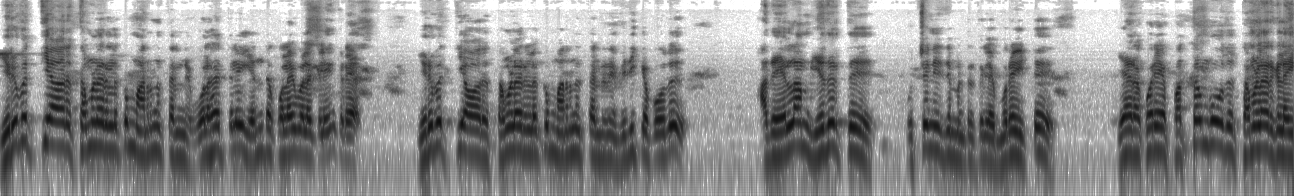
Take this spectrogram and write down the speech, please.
இருபத்தி ஆறு தமிழர்களுக்கும் மரண தண்டனை உலகத்திலே எந்த கொலை வழக்கிலையும் கிடையாது. இருபத்தி ஆறு தமிழர்களுக்கும் மரண தண்டனை விதிக்க போது அதையெல்லாம் எதிர்த்து உச்சநீதிமன்றத்தில் முறையிட்டு ஏறக்குறைய பத்தொம்போது தமிழர்களை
